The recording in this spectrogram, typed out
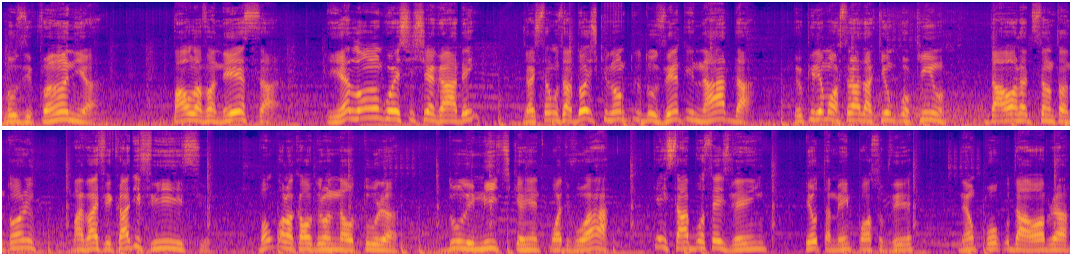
Luzifânia, Paula Vanessa. E é longo esse chegado, hein? Já estamos a 2 km 200 e nada. Eu queria mostrar daqui um pouquinho da Orla de Santo Antônio, mas vai ficar difícil. Vamos colocar o drone na altura do limite que a gente pode voar. Quem sabe vocês veem, eu também posso ver né, um pouco da obra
